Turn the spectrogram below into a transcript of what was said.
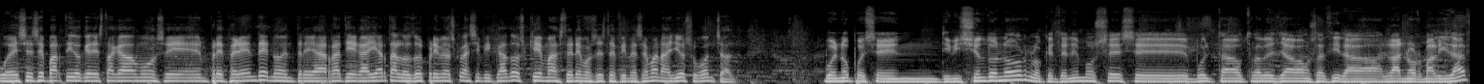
Pues ese partido que destacábamos en preferente, no entre Arratia y Gallarta, los dos primeros clasificados. ¿Qué más tenemos este fin de semana? Josu Gonchal. Bueno, pues en División de Honor lo que tenemos es eh, vuelta otra vez ya, vamos a decir, a la normalidad.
